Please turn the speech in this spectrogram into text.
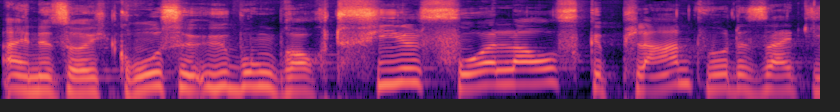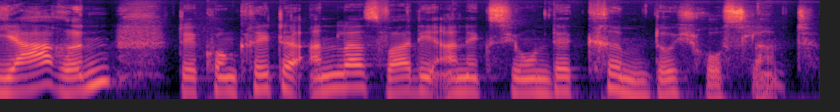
Eine solch große Übung braucht viel Vorlauf. Geplant wurde seit Jahren. Der konkrete Anlass war die Annexion der Krim durch Russland.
